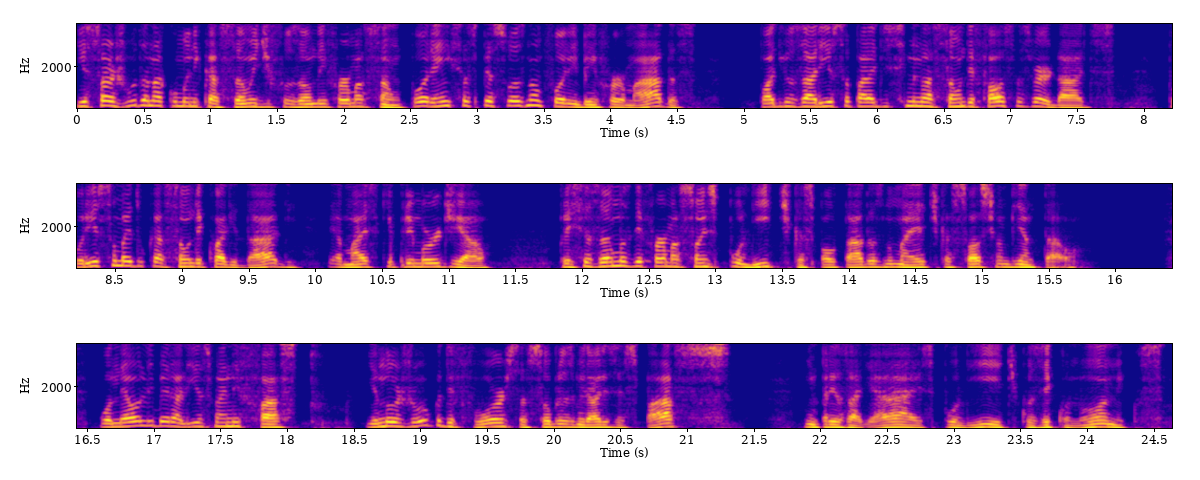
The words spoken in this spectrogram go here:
Isso ajuda na comunicação e difusão da informação, porém, se as pessoas não forem bem informadas, podem usar isso para a disseminação de falsas verdades. Por isso, uma educação de qualidade é mais que primordial. Precisamos de formações políticas pautadas numa ética socioambiental. O neoliberalismo é nefasto, e no jogo de força sobre os melhores espaços, empresariais, políticos, econômicos,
